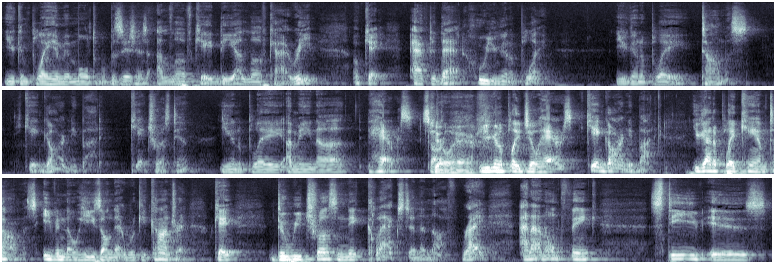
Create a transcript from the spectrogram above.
You can play him in multiple positions. I love KD. I love Kyrie. Okay, after that, who are you going to play? You're going to play Thomas. He can't guard anybody. Can't trust him. You're going to play, I mean, uh, Harris. Sorry. Joe Harris. You're going to play Joe Harris. He can't guard anybody. You got to play Cam Thomas, even though he's on that rookie contract. Okay, do we trust Nic Claxton enough, right? And I don't think Steve is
